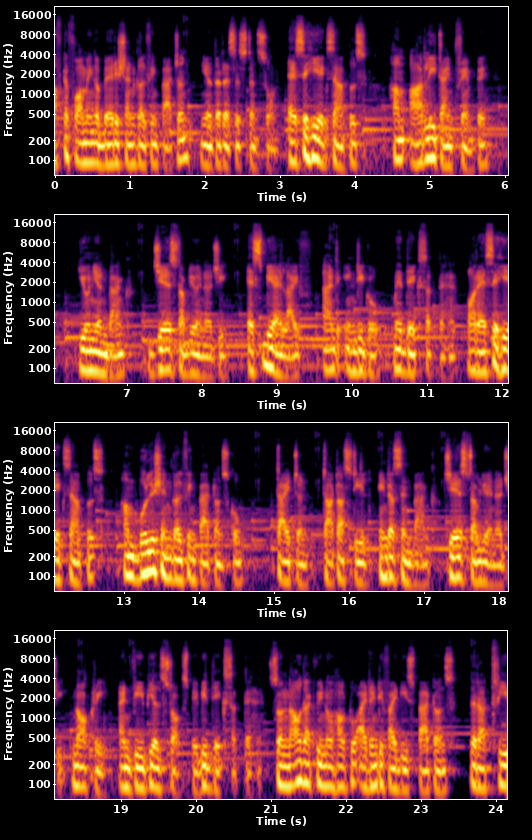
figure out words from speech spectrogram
after forming a bearish engulfing pattern near the resistance zone. ऐसे ही examples हम आर्ली टाइम फ्रेम पे Union Bank JSW Energy S B I Life and IndiGo में देख सकते हैं। और ऐसे ही एग्जाम्पल्स हम बुलिश एनगल्फिंग पैटर्न्स को Titan Tata Steel IndusInd bank JSW Energy Naukri and VPL stocks पे भी देख सकते हैं। So now that we know how to identify these patterns there are three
